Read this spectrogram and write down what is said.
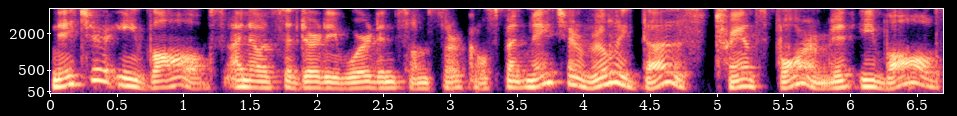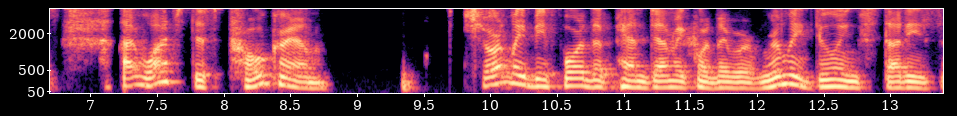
nature evolves. I know it's a dirty word in some circles, but nature really does transform. It evolves. I watched this program shortly before the pandemic where they were really doing studies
